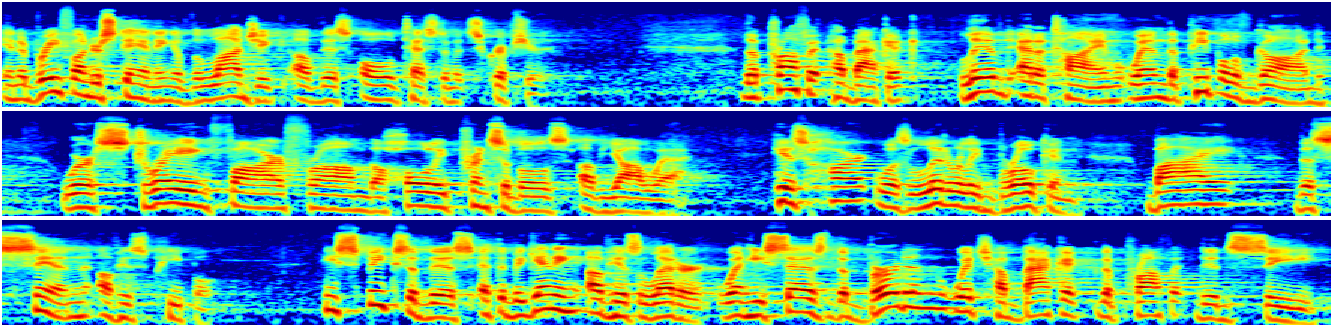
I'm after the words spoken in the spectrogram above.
in a brief understanding of the logic of this Old Testament scripture. The prophet Habakkuk lived at a time when the people of God were straying far from the holy principles of Yahweh. His heart was literally broken by the sin of his people. He speaks of this at the beginning of his letter when he says, The burden which Habakkuk the prophet did see.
